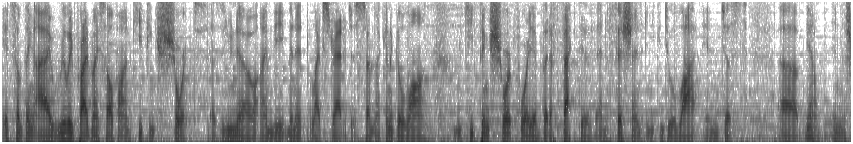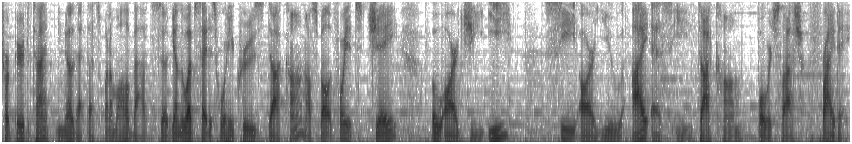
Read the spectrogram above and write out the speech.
it's something I really pride myself on keeping short. As you know, I'm the eight-minute life strategist, so I'm not going to go long. I'm going to keep things short for you, but effective and efficient, and you can do a lot in just. Uh, you know, in a short period of time. You know that. That's what I'm all about. So, again, the website is jorgecruise.com. I'll spell it for you. It's J O R G E C R U I S E dot com forward slash Friday,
